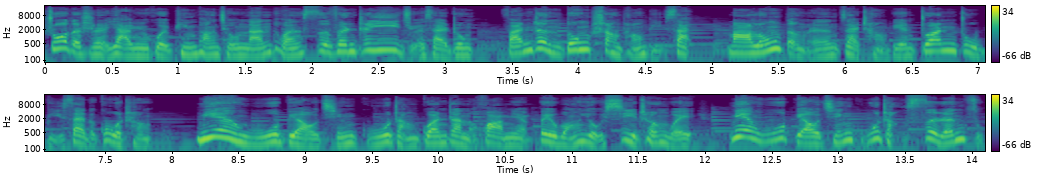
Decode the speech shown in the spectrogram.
说的是亚运会乒乓球男团四分之一决赛中，樊振东上场比赛，马龙等人在场边专注比赛的过程，面无表情鼓掌观战的画面被网友戏称为“面无表情鼓掌四人组”。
